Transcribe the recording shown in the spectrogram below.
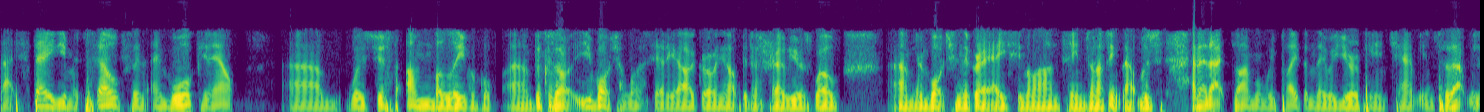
that stadium itself, and, and walking out um, was just unbelievable. Um, because I, you watch a lot of Serie A growing up in Australia as well. Um, and watching the great AC Milan teams, and I think that was, and at that time when we played them, they were European champions, so that was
